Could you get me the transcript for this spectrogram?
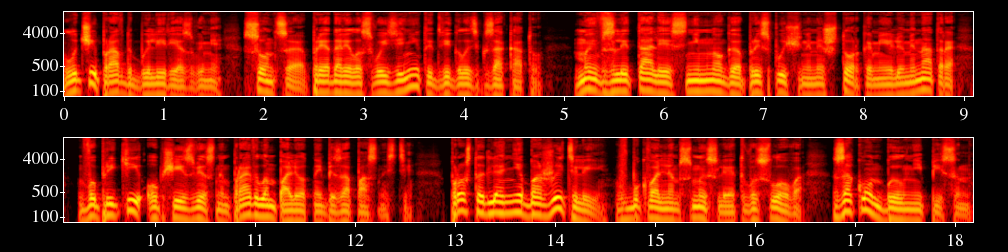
Лучи, правда, были резвыми. Солнце преодолело свой зенит и двигалось к закату. Мы взлетали с немного приспущенными шторками иллюминатора, вопреки общеизвестным правилам полетной безопасности – Просто для небожителей, в буквальном смысле этого слова, закон был не писан.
